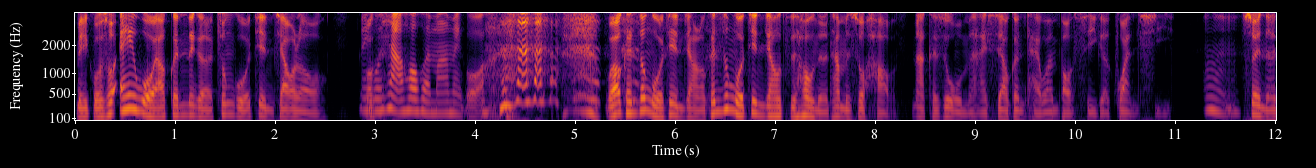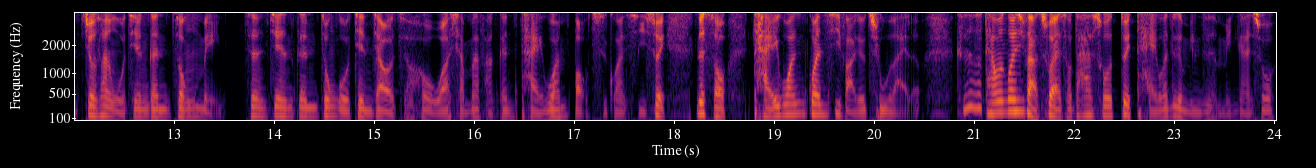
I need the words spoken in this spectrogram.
美国说，哎、欸，我要跟那个中国建交喽。美国现在有后悔吗？美国，我要跟中国建交了。跟中国建交之后呢，他们说好，那可是我们还是要跟台湾保持一个关系。嗯，所以呢，就算我今天跟中美。今天跟中国建交了之后，我要想办法跟台湾保持关系，所以那时候台湾关系法就出来了。可是那时候台湾关系法出来的时候，大家说对台湾这个名字很敏感，说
